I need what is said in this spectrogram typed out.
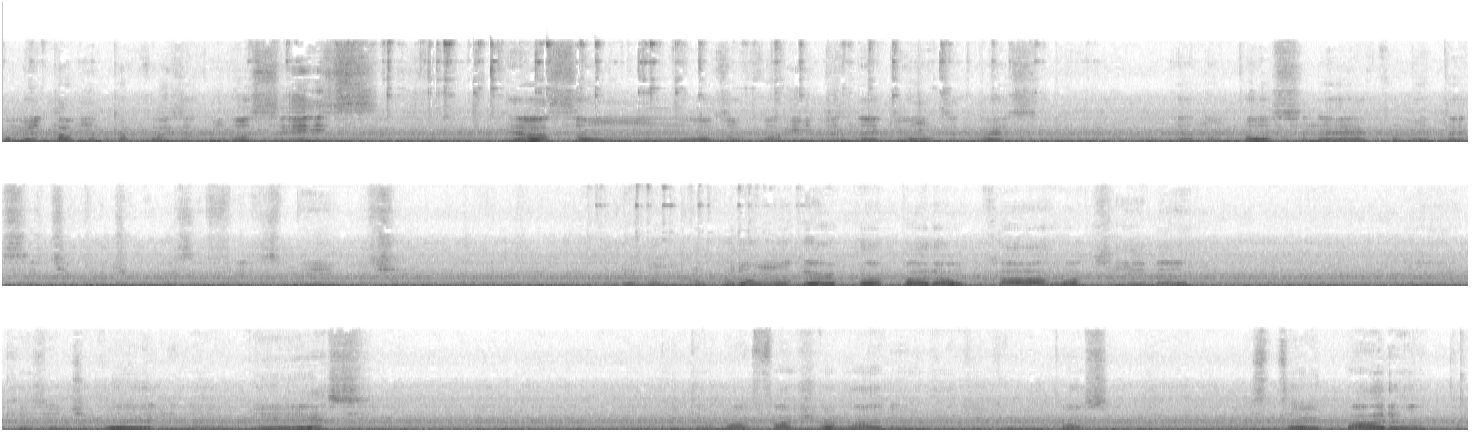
Comentar muita coisa com vocês em relação aos ocorridos né, de ontem, mas eu não posso né, comentar esse tipo de coisa, infelizmente. Já vamos procurar um lugar para parar o carro aqui, né? Que a gente vai ali na UBS. Aqui tem uma faixa laranja aqui que eu não posso estar parando.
